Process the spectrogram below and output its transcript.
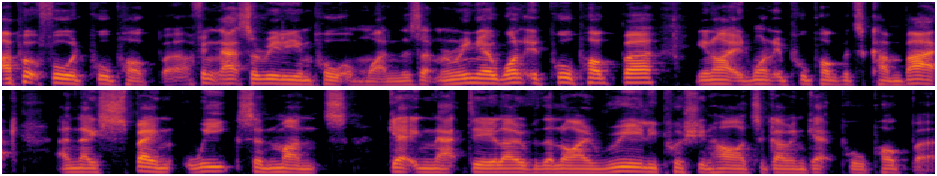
I, put forward Paul Pogba. I think that's a really important one. There's that Mourinho wanted Paul Pogba, United wanted Paul Pogba to come back, and they spent weeks and months getting that deal over the line, really pushing hard to go and get Paul Pogba.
